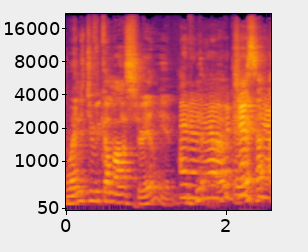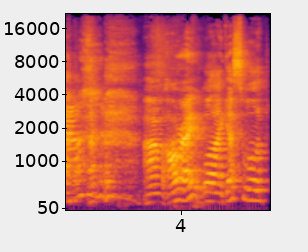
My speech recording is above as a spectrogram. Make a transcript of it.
when did you become Australian? I don't know, just now. um, all right. Well, I guess we'll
